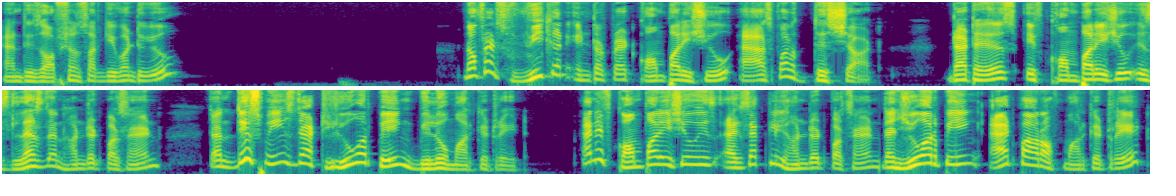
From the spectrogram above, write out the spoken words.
And these options are given to you. Now friends, we can interpret compa ratio as per this chart. That is, if compa ratio is less than 100%, then this means that you are paying below market rate. And if compa ratio is exactly 100%, then you are paying at par of market rate.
